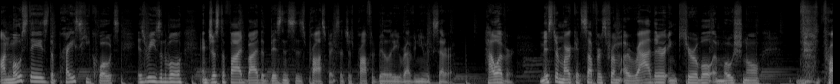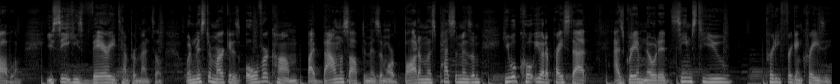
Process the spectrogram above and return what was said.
On most days, the price he quotes is reasonable and justified by the business's prospects, such as profitability, revenue, etc. However, Mr. Market suffers from a rather incurable emotional problem. You see, he's very temperamental. When Mr. Market is overcome by boundless optimism or bottomless pessimism, he will quote you at a price that, as Graham noted, seems to you pretty friggin' crazy.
